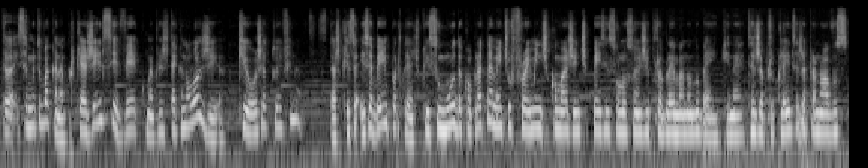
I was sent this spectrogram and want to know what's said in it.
Então, isso é muito bacana, porque a gente se vê como uma empresa de tecnologia, que hoje atua em finanças. Acho que isso, isso, é bem importante, porque isso muda completamente o framing de como a gente pensa em soluções de problema no Nubank, né? Seja para o cliente, seja para novos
